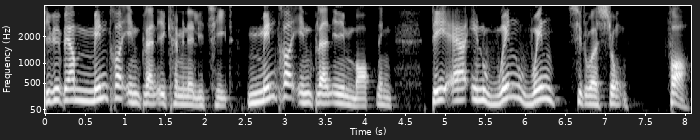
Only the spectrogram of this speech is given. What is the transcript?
de vil være mindre indblandet i kriminalitet, mindre indblandet i mobning. Det er en win-win situation for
